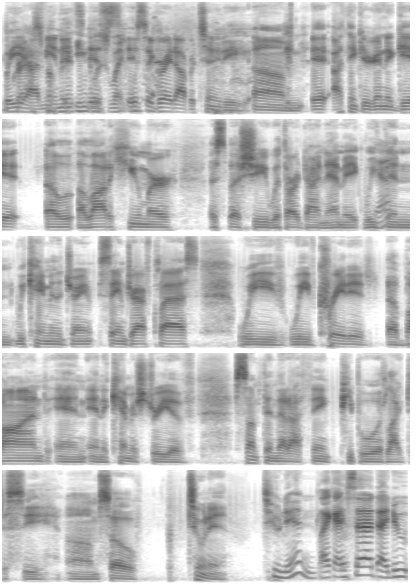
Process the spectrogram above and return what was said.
but yeah, I mean it's it's, it's, a great opportunity. Um, it, I think you're going to get a, a lot of humor especially with our dynamic. We've yeah. been we came in the dra- same draft class. We've we've created a bond and and a chemistry of something that I think people would like to see. Um, so tune in. Tune in. Like I said, I do.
